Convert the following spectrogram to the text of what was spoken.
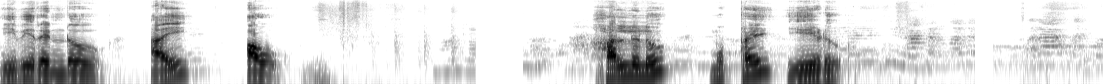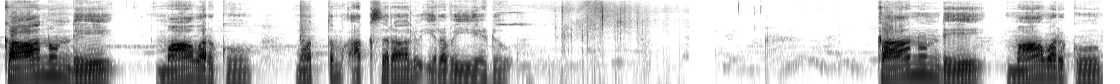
ఇవి రెండు. ఐ ఔ. హల్లులు ముప్పై ఏడు. కా నుండి మా వరకు మొత్తం అక్షరాలు ఇరవై ఏడు. కా నుండి మా వరకు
